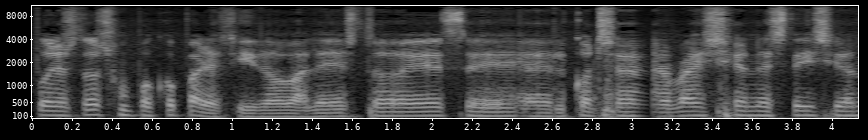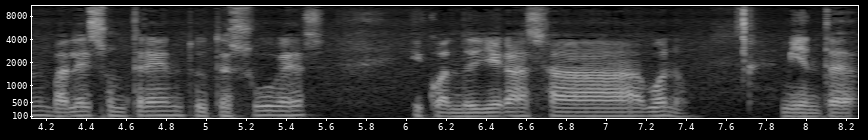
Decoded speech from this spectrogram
Pues esto es un poco parecido, ¿vale? Esto es eh, el Conservation Station, ¿vale? Es un tren, tú te subes y cuando llegas a, bueno, mientras,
